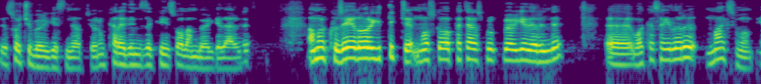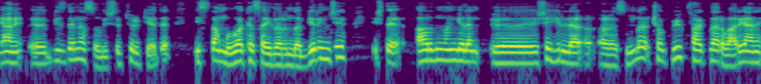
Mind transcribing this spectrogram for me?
E, Soçi bölgesinde atıyorum. Karadeniz'e kıyısı olan bölgelerde. Evet. Ama kuzeye doğru gittikçe Moskova, Petersburg bölgelerinde e, vaka sayıları maksimum. Yani e, bizde nasıl işte Türkiye'de İstanbul vaka sayılarında birinci, işte ardından gelen e, şehirler arasında çok büyük farklar var. Yani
